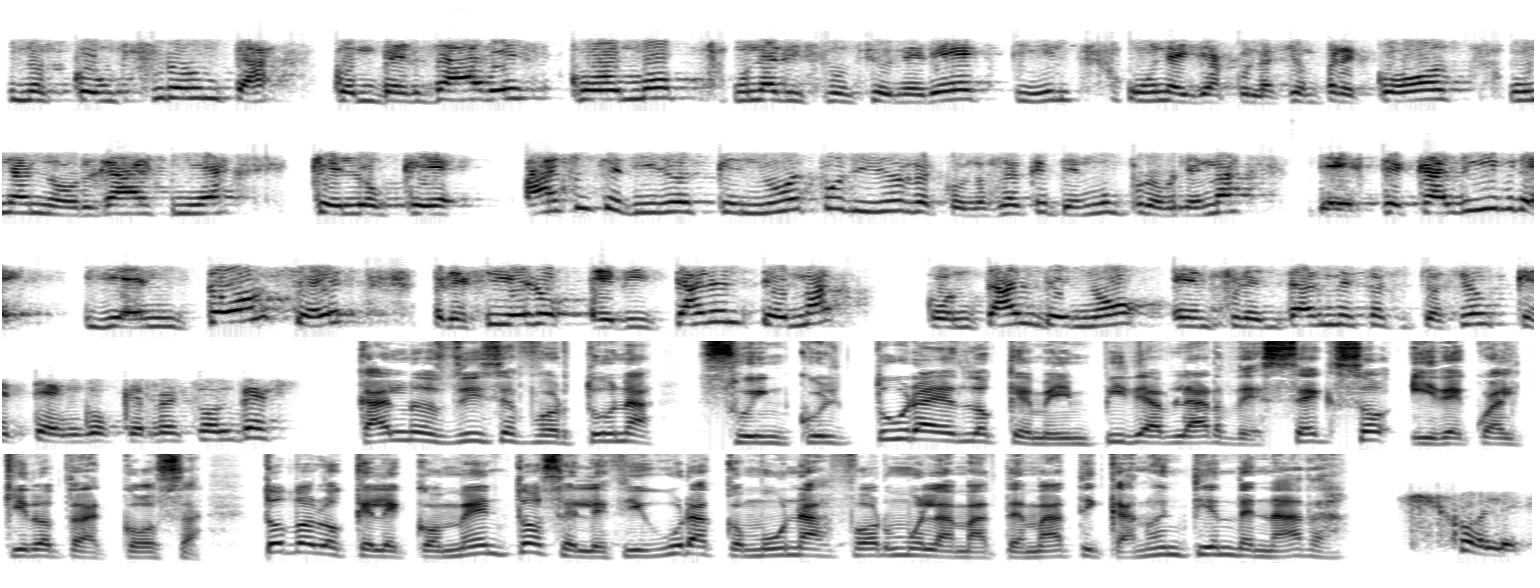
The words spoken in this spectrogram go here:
nos confronta con verdades como una disfunción eréctil, una eyaculación precoz, una anorgasmia, que lo que ha sucedido es que no he podido reconocer que tengo un problema de este calibre y entonces prefiero evitar el tema con tal de no enfrentarme a esa situación que tengo que resolver. Cal nos dice Fortuna, su incultura es lo que me impide hablar de sexo y de cualquier otra cosa. Todo lo que le comento se le figura como una fórmula matemática, no entiende nada. Híjole,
